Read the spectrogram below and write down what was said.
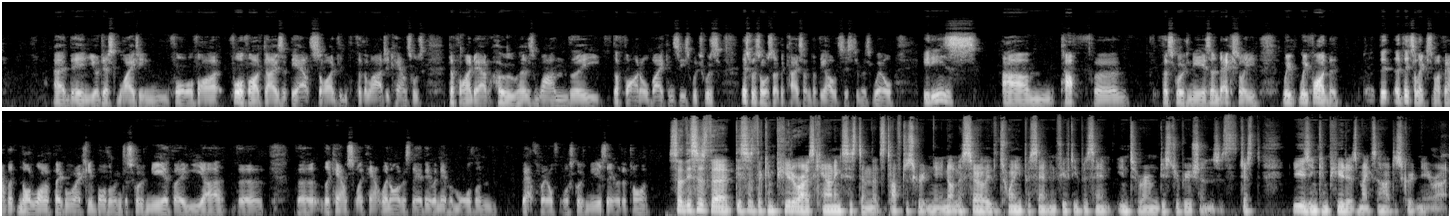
and then you're just waiting four or five four or five days at the outside for the larger councils to find out who has won the the final vacancies, which was this was also the case under the old system as well. It is um, tough for for scrutineers, and actually we we find that. At this election, I found that not a lot of people were actually bothering to scrutineer the uh, the the the council account. When I was there, there were never more than about three or four scrutineers there at a time. So this is the this is the computerized counting system that's tough to scrutiny, not necessarily the twenty percent and fifty percent interim distributions. It's just using computers makes it hard to scrutiny, right?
